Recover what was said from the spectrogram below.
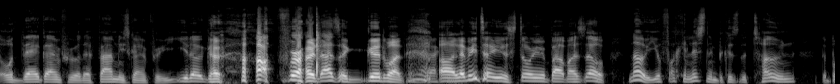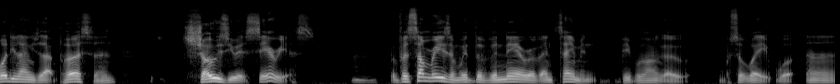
Or they're going through, or their family's going through. You don't go, oh, bro, that's a good one. Oh, let me tell you a story about myself. No, you're fucking listening because the tone, the body language of that person shows you it's serious. But for some reason, with the veneer of entertainment, people can't go. So wait, what? Uh,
